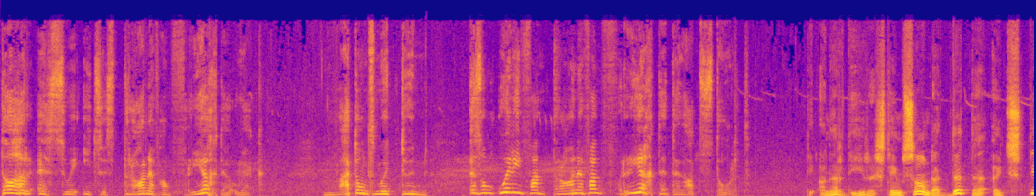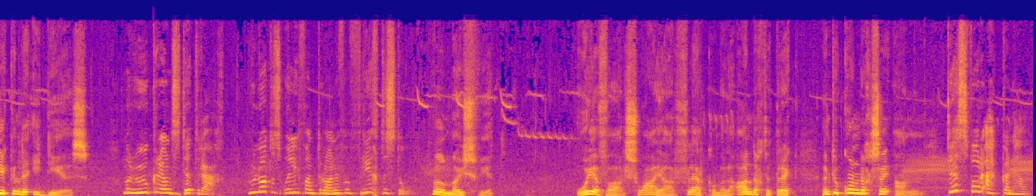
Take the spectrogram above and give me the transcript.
Daar is so iets soos trane van vreugde ook. Wat ons moet doen is om olifant trane van vreugde te laat stort. Die ander diere stem saam dat dit 'n uitstekende idee is. Maar hoe kry ons dit reg? Hoe laat ons olifant trane van vreugde stort? Wil muis weet. Ooievaar swaai haar vlerk om hulle aandag te trek en toe kondig sy aan. Dis waar ek kan help.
